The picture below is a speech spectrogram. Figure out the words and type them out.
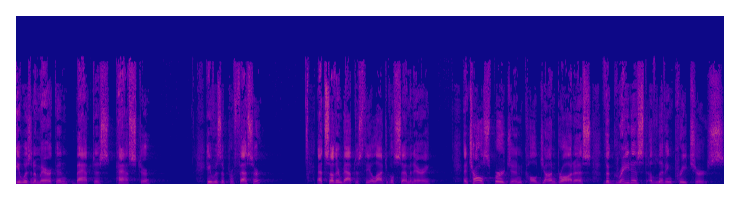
He was an American Baptist pastor. He was a professor at Southern Baptist Theological Seminary. And Charles Spurgeon called John Broadus the greatest of living preachers.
